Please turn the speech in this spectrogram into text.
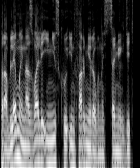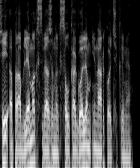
Проблемой назвали и низкую информированность самих детей о проблемах, связанных с алкоголем и наркотиками.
